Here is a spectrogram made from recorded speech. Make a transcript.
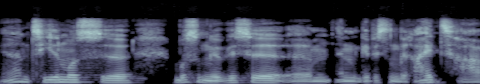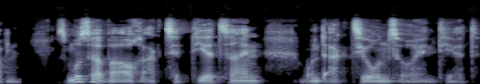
Ja, ein Ziel muss, äh, muss eine gewisse, ähm, einen gewissen Reiz haben. Es muss aber auch akzeptiert sein und aktionsorientiert.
